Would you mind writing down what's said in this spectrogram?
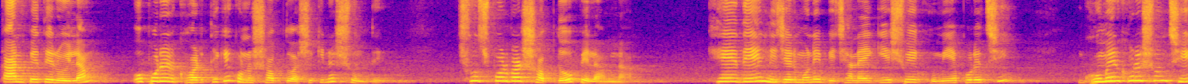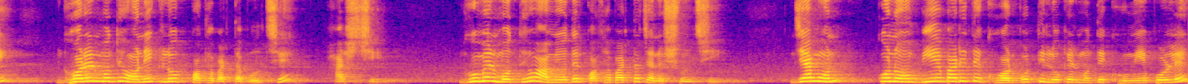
কান পেতে রইলাম, ওপরের ঘর থেকে কোনো শব্দ আসে কিনা শুনতে। ছুঁচ পড়বার শব্দও পেলাম না। খেয়ে দিয়ে নিজের মনে বিছানায় গিয়ে শুয়ে ঘুমিয়ে পড়েছি। ঘুমের ঘরে শুনছি, ঘরের মধ্যে অনেক লোক কথাবার্তা বলছে, হাসছে। ঘুমের মধ্যেও আমি ওদের কথাবার্তা যেন শুনছি। যেমন কোনো বিয়ে বাড়িতে ঘরবর্তী লোকের মধ্যে ঘুমিয়ে পড়লে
